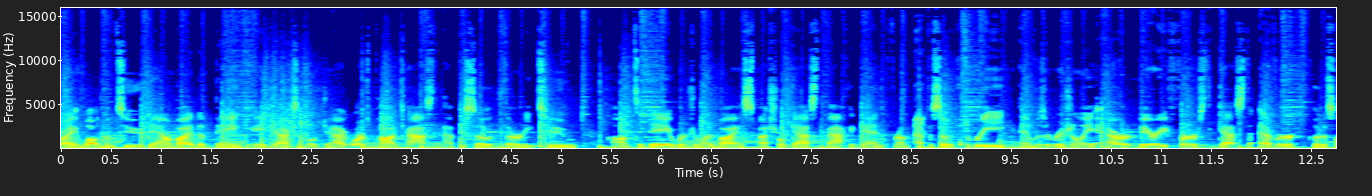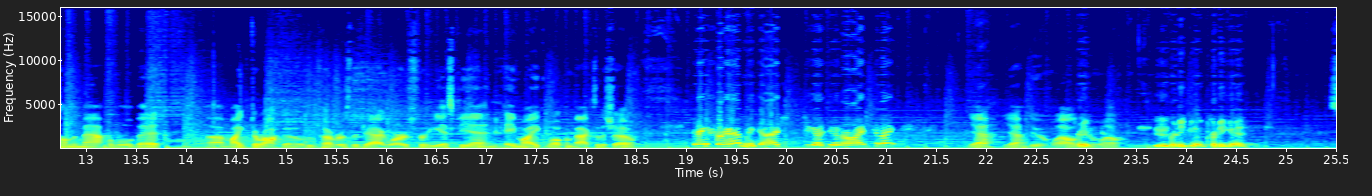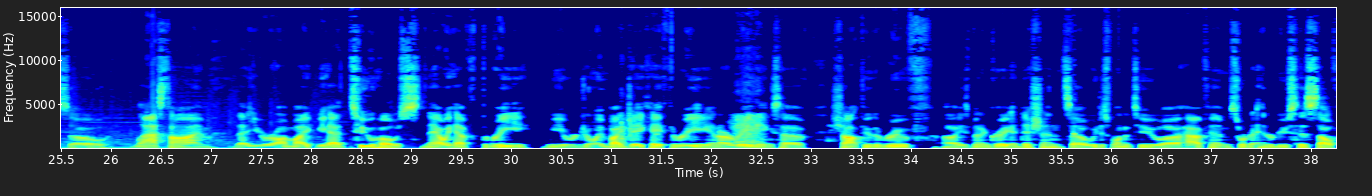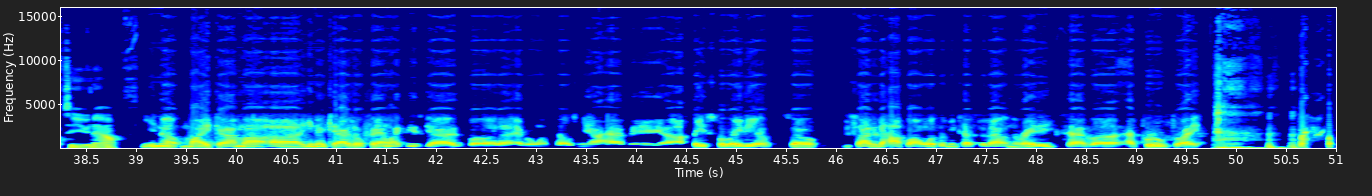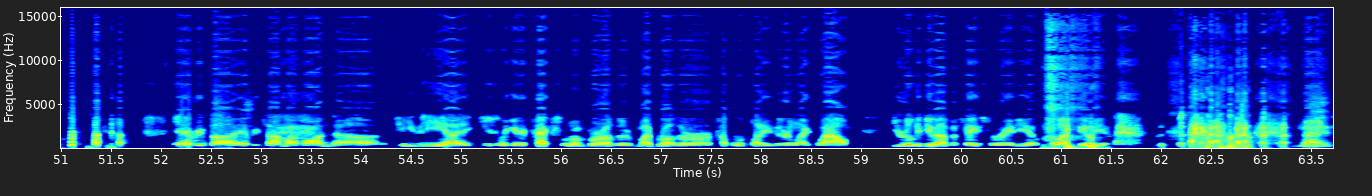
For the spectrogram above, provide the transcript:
right, welcome to Down by the Bank, a Jacksonville Jaguars podcast, episode 32. Um, today we're joined by a special guest back again from episode 3 and was originally our very first guest ever, put us on the map a little bit, uh, Mike DiRocco, who covers the Jaguars for ESPN. Hey, Mike, welcome back to the show. Thanks for having me, guys. You guys doing all right tonight? Yeah, yeah, doing well, Pretty- doing well. Pretty good, pretty good. So last time that you were on, Mike, we had two hosts. Now we have three. We were joined by JK3, and our ratings have shot through the roof. Uh, he's been a great addition. So we just wanted to uh, have him sort of introduce himself to you now. You know, Mike, I'm a uh, you know casual fan like these guys, but uh, everyone tells me I have a, uh, face for radio, so decided to hop on with them and test it out, and the ratings have uh, have proved right. Every uh, every time I'm on uh, TV, I usually get a text from a brother, my brother, or a couple of buddies that are like, "Wow, you really do have a face for radio." So I feel you. nice,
